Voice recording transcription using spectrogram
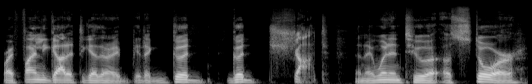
where I finally got it together, I did a good good shot, and I went into a, a store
